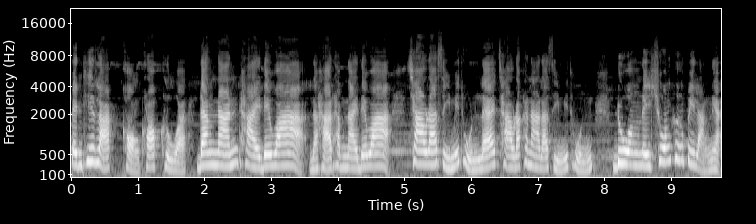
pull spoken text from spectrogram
เป็นที่รักของครอบครัว ดังนั้นทายได้ว่านะคะทำนายได้ว่า ชาวราศีมิถุนและชาวลัคนาราศีมิถุน ดวงในช่วงครึ่งปีหลังเนี่ย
